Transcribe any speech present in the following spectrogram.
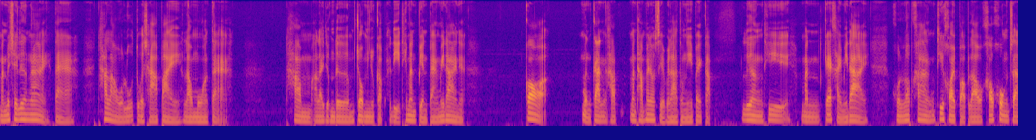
มันไม่ใช่เรื่องง่าย แต่ถ้าเรารู้ตัวช้าไป เรามัวแต่ทำอะไรเดิมๆจมอยู่กับอดีตที่มันเปลี่ยนแปลงไม่ได้เนี่ยก็เหมือนกันครับ มันทำให้เราเสียเวลาตรงนี้ไปกับ เรื่องที่มันแก้ไขไม่ได้ คนรอบข้างที่คอยปลอบเรา เขาคงจะ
